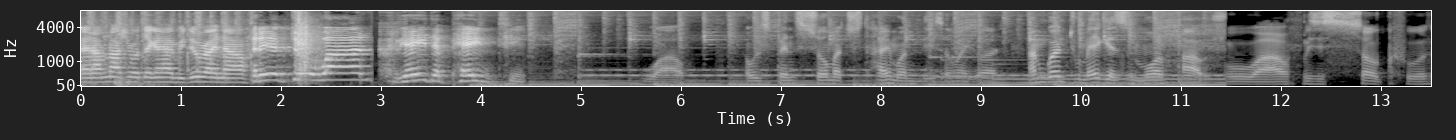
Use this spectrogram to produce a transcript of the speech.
and I'm not sure what they're gonna have me do right now. Three, two, one. Create a painting. Wow. I will spend so much time on this. Oh my god. I'm going to make a small house. Wow. This is so cool.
